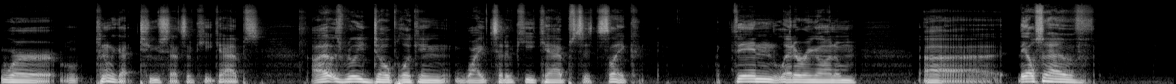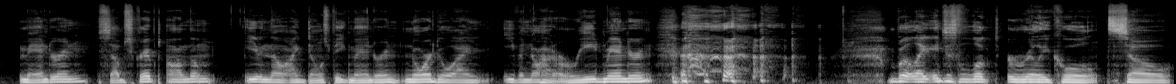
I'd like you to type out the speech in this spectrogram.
were technically got two sets of keycaps. Uh, it was really dope looking white set of keycaps. It's like thin lettering on them uh, they also have Mandarin subscript on them, even though I don't speak Mandarin, nor do I even know how to read Mandarin. but like it just looked really cool. So,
